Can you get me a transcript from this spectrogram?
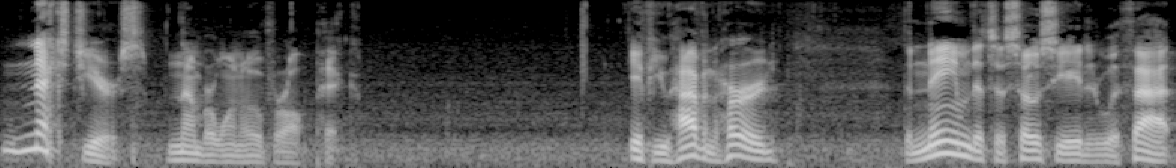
next year's number one overall pick? If you haven't heard, the name that's associated with that,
